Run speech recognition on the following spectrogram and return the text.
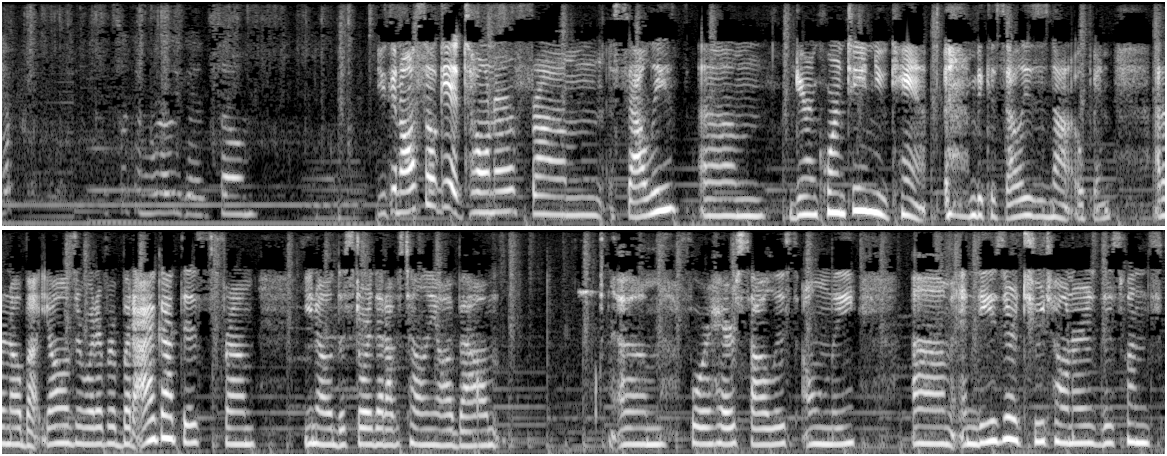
Yep, it's looking really good. So You can also get toner from Sally's. Um, during quarantine, you can't because Sally's is not open. I don't know about y'all's or whatever, but I got this from, you know, the store that I was telling y'all about um, for hairstylists only. Um, and these are two toners. This one's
